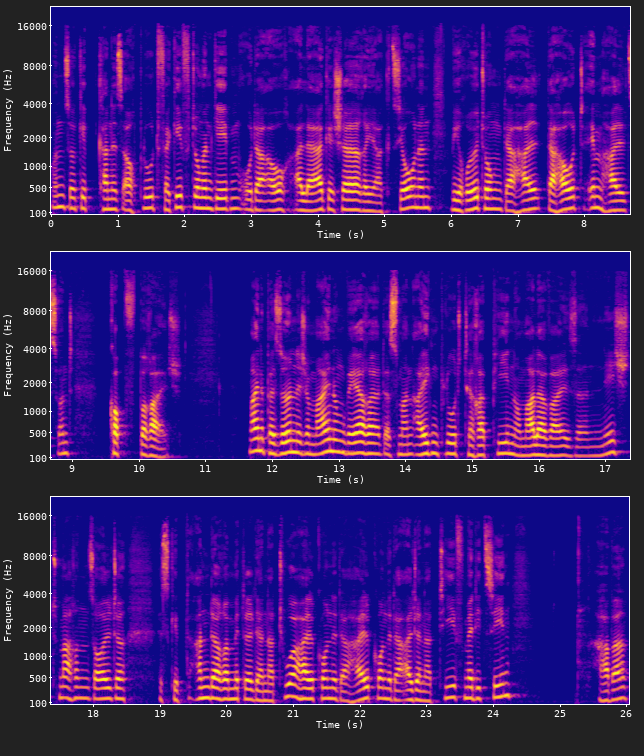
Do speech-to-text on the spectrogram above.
und so gibt, kann es auch Blutvergiftungen geben oder auch allergische Reaktionen wie Rötung der, Hal der Haut im Hals- und Kopfbereich. Meine persönliche Meinung wäre, dass man Eigenbluttherapie normalerweise nicht machen sollte. Es gibt andere Mittel der Naturheilkunde, der Heilkunde, der Alternativmedizin. Aber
